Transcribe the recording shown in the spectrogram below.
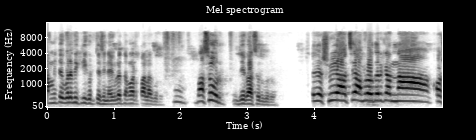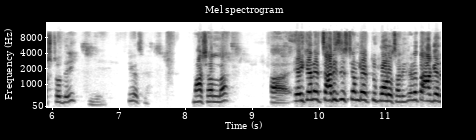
আমি তো এগুলো বিক্রি করতেছি না এগুলো তো আমার পালা গরু। গরু। শুয়ে আছে আমরা ওদেরকে না কষ্ট দেই। ঠিক আছে? মাশাল্লাহ এইখানে চারি সিস্টেমটা একটু বড় চারি এটা তো আগের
